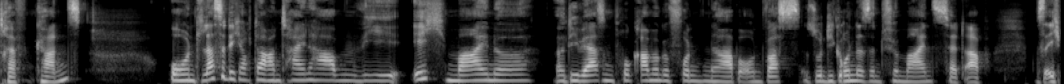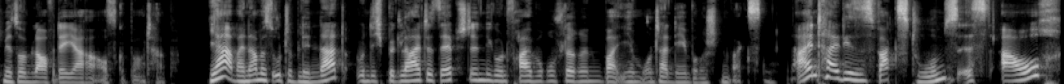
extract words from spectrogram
treffen kannst und lasse dich auch daran teilhaben, wie ich meine äh, diversen Programme gefunden habe und was so die Gründe sind für mein Setup, was ich mir so im Laufe der Jahre aufgebaut habe. Ja, mein Name ist Ute Blindert und ich begleite Selbstständige und Freiberuflerinnen bei ihrem unternehmerischen Wachsen. Ein Teil dieses Wachstums ist auch,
